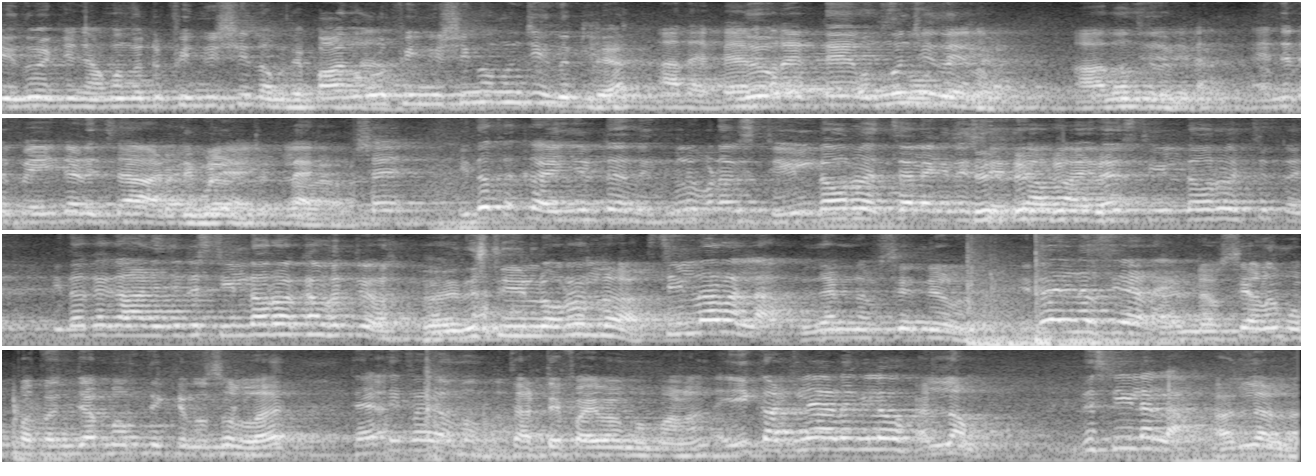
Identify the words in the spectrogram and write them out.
ചെയ്തു വെക്കും. ഞാൻ വന്നിട്ട് ഫിനിഷ് ചെയ്താൽ മതി. അപ്പൊ നമ്മൾ ഫിനിഷിംഗ് ഒന്നും ചെയ്തിട്ടില്ല. ഒന്നും ചെയ്തില്ല ചെയ്തിട്ടില്ല. അതൊന്നും ചെയ്തില്ല എന്നിട്ട് പെയിന്റ് അടിച്ച അടിപൊളിയായി അല്ലേ? പക്ഷെ ഇതൊക്കെ കഴിഞ്ഞിട്ട് നിങ്ങൾ ഇവിടെ സ്റ്റീൽ ഡോർ വെച്ചാൽ എങ്ങനെ സ്റ്റീൽ ഡോർ വെച്ചിട്ട് ഇതൊക്കെ കാണിച്ചിട്ട് സ്റ്റീൽ ഡോർ വെക്കാൻ പറ്റുമോ ഇത് സ്റ്റീൽ ഡോർ അല്ല. സ്റ്റീൽ ഡോർ അല്ല. ഇത് എൻ എഫ് സി തന്നെയാണ്. ഇത് എൻ എഫ് സി ആണ്. എൻ എഫ് സി ആണ് മുപ്പത്തഞ്ച് എം എം തിക്നെസ് ഉള്ള thirty five M M thirty five M M ആണ്. ഈ കട്ടിലാണെങ്കിലോ? എല്ലാം. ഇത് സ്റ്റീൽ അല്ല. അല്ല അല്ല.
